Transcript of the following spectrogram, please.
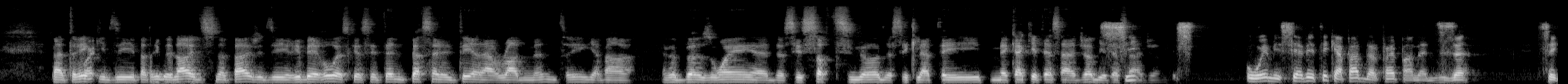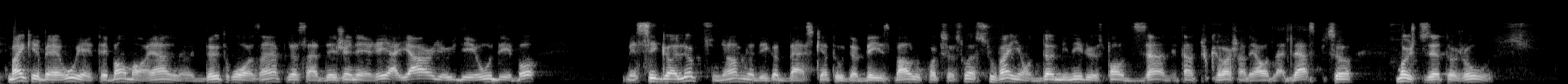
Patrick, il dit, Patrick Bédard, il dit sur notre page, il dit Ribeiro, est-ce que c'était une personnalité à la Rodman? Il avait, avait besoin de ces sorties-là, de s'éclater, mais quand il était sa job, il était sa job. Oui, mais s'il avait été capable de le faire pendant dix ans, c'est que Mike Ribeiro, il a été bon à Montréal deux, trois ans, puis là, ça a dégénéré. Ailleurs, il y a eu des hauts, des bas. Mais ces gars-là que tu nommes, des gars de basket ou de baseball ou quoi que ce soit, souvent, ils ont dominé le sport dix ans en étant tout croche en dehors de la glace. Puis ça, moi, je disais toujours,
